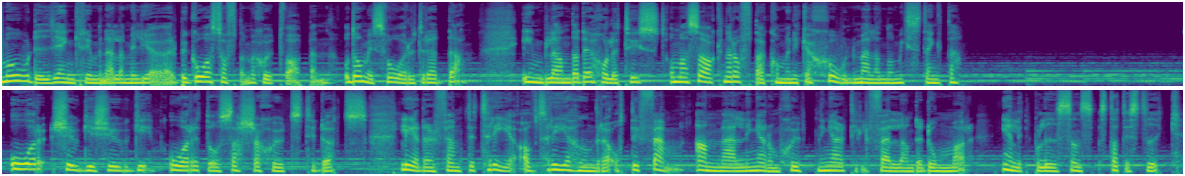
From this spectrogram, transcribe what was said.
Mord i gängkriminella miljöer begås ofta med skjutvapen och de är svårutredda. Inblandade håller tyst och man saknar ofta kommunikation mellan de misstänkta. År 2020, året då Sasha skjuts till döds, leder 53 av 385 anmälningar om skjutningar till fällande domar enligt polisens statistik.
